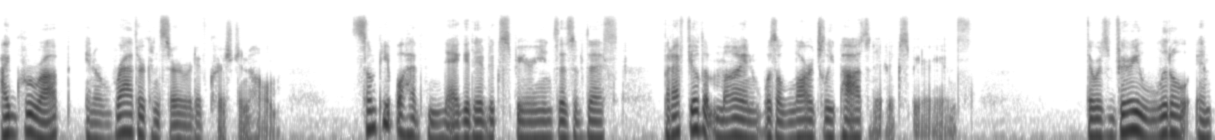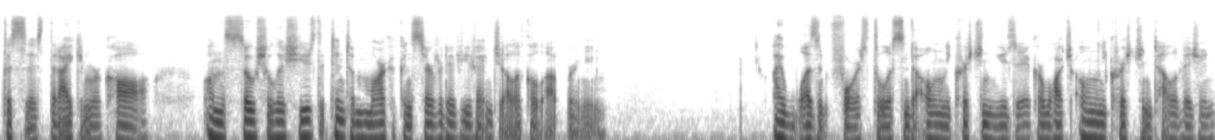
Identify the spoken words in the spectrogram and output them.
I grew up in a rather conservative Christian home. Some people have negative experiences of this, but I feel that mine was a largely positive experience. There was very little emphasis that I can recall on the social issues that tend to mark a conservative evangelical upbringing. I wasn't forced to listen to only Christian music or watch only Christian television.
